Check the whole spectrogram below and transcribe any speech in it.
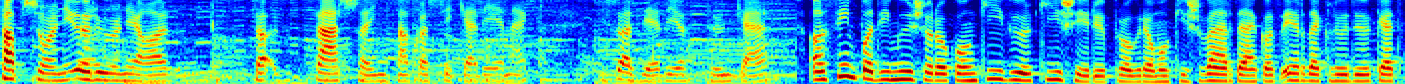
tapsolni, örülni a társainknak a sikerének, és azért jöttünk el. A színpadi műsorokon kívül kísérő programok is várták az érdeklődőket,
